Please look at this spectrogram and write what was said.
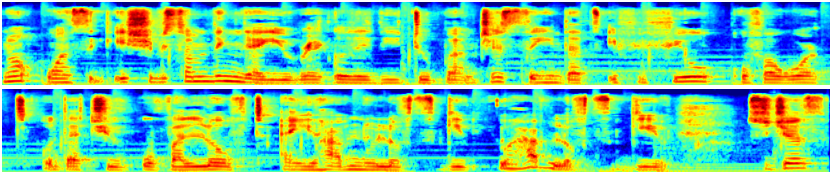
Not once again it should be something that you regularly do but i'm just saying that if you feel overworked or that you've overloved and you have no love to give you have love to give. So just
